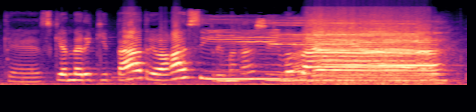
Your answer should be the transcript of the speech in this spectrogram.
Oke, sekian dari kita. Terima kasih. Terima kasih. Bye bye.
